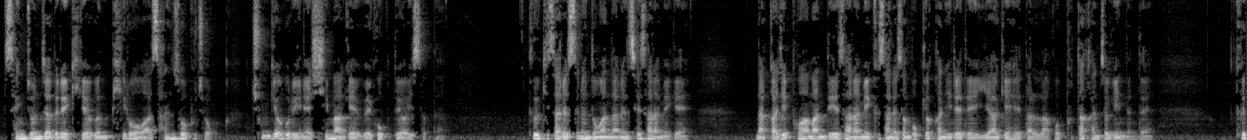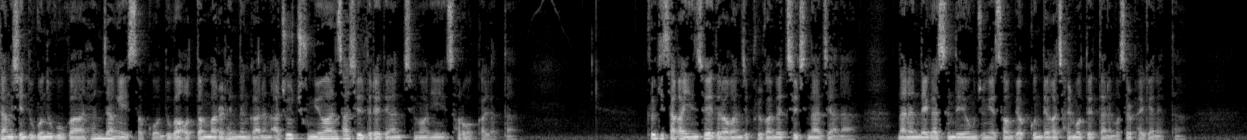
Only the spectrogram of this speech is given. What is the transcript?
생존자들의 기억은 피로와 산소 부족, 충격으로 인해 심하게 왜곡되어 있었다. 그 기사를 쓰는 동안 나는 세 사람에게 나까지 포함한 네 사람이 그 산에서 목격한 일에 대해 이야기해 달라고 부탁한 적이 있는데 그 당시 누구누구가 현장에 있었고 누가 어떤 말을 했는가는 아주 중요한 사실들에 대한 증언이 서로 엇갈렸다. 그 기사가 인쇄에 들어간 지 불과 며칠 지나지 않아 나는 내가 쓴 내용 중에서 몇 군데가 잘못됐다는 것을 발견했다.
